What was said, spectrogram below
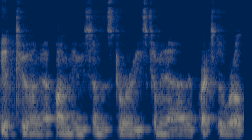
get too hung up on maybe some of the stories coming out of other parts of the world.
